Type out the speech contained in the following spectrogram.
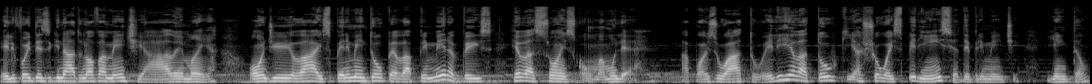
ele foi designado novamente à Alemanha, onde lá experimentou pela primeira vez relações com uma mulher. Após o ato, ele relatou que achou a experiência deprimente e então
